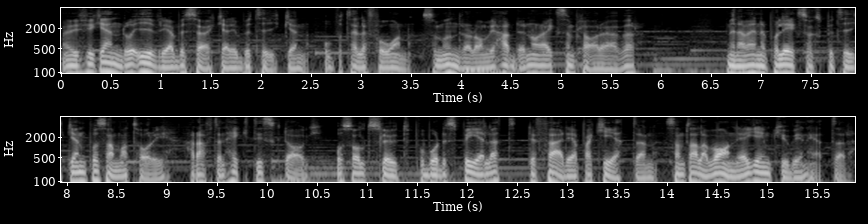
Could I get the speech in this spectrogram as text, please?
men vi fick ändå ivriga besökare i butiken och på telefon som undrade om vi hade några exemplar över. Mina vänner på leksaksbutiken på samma torg hade haft en hektisk dag och sålt slut på både spelet, de färdiga paketen samt alla vanliga GameCube-enheter.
